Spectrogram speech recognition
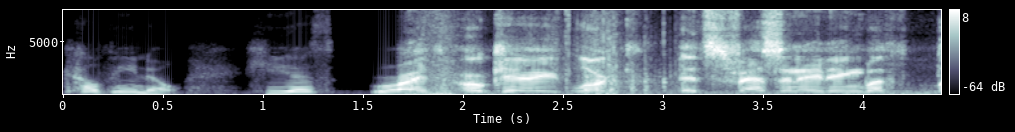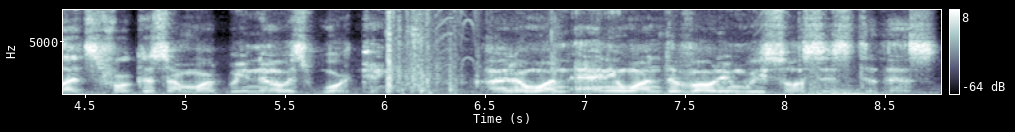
Calvino, he has. Right, okay, look, it's fascinating, but let's focus on what we know is working. I don't want anyone devoting resources to this.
